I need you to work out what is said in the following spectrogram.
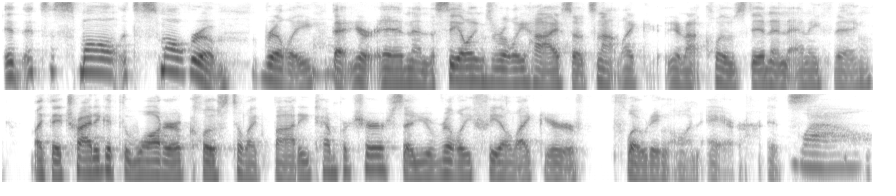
it, it's a small it's a small room really mm-hmm. that you're in and the ceiling's really high so it's not like you're not closed in in anything like they try to get the water close to like body temperature so you really feel like you're floating on air it's wow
